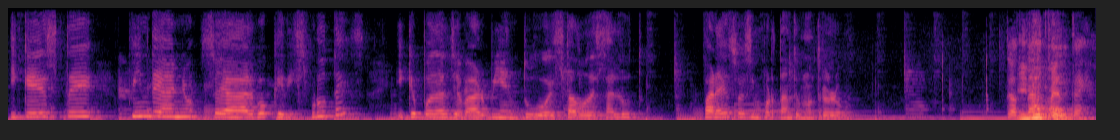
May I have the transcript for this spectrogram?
y que este fin de año sea algo que disfrutes y que puedas llevar bien tu estado de salud. Para eso es importante un nutriólogo. Totalmente.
